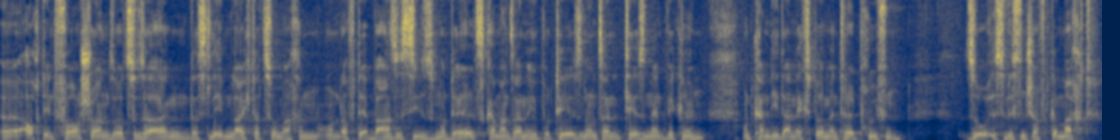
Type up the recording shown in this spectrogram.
äh, auch den Forschern sozusagen das Leben leichter zu machen. Und auf der Basis dieses Modells kann man seine Hypothesen und seine Thesen entwickeln und kann die dann experimentell prüfen. So ist Wissenschaft gemacht.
